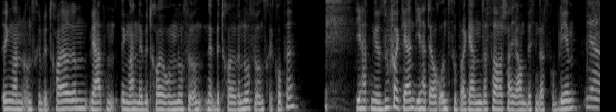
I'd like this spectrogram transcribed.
irgendwann unsere Betreuerin, wir hatten irgendwann eine Betreuerin nur für eine Betreuerin nur für unsere Gruppe. Die hatten wir super gern, die hatte auch uns super gern. Das war wahrscheinlich auch ein bisschen das Problem, Ja.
